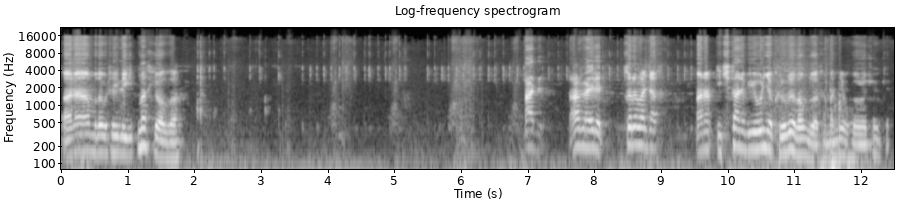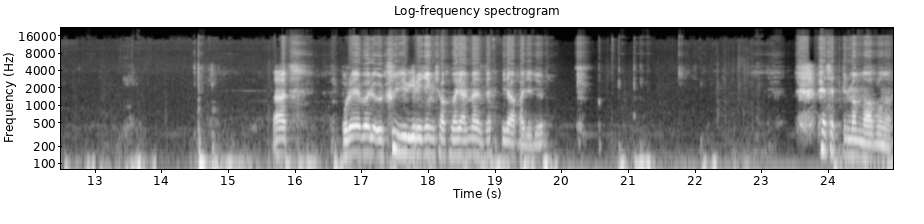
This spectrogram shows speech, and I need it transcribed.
Anam bu da bu şekilde gitmez ki valla. Hadi. Ha gayret. Kırılacak. Anam iki tane bir vurunca kırılıyor lan bu zaten. Ben niye bu kadar uğraşıyorum ki? Evet. Buraya böyle öküz gibi gireceğim hiç aklıma gelmezdi. Bir daha kaydediyorum. Pes ettirmem lazım onu.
